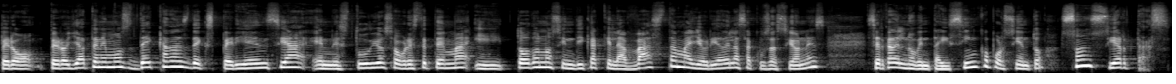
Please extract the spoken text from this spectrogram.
pero, pero ya tenemos décadas de experiencia en estudios sobre este tema y todo nos indica que la vasta mayoría de las acusaciones, cerca del 95%, son ciertas.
